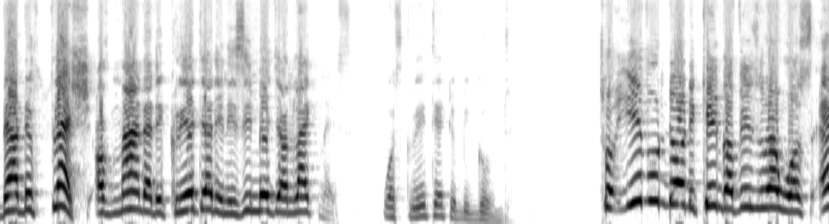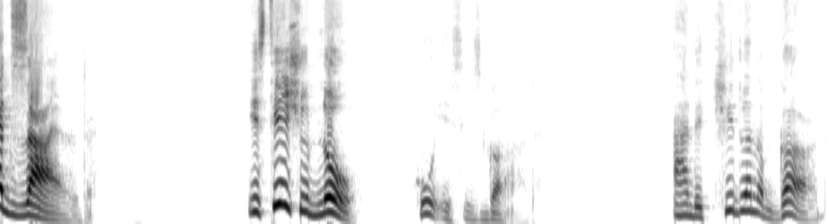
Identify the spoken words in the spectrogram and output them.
That the flesh of man that he created in his image and likeness was created to be good. So even though the king of Israel was exiled, he still should know who is his God. And the children of God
